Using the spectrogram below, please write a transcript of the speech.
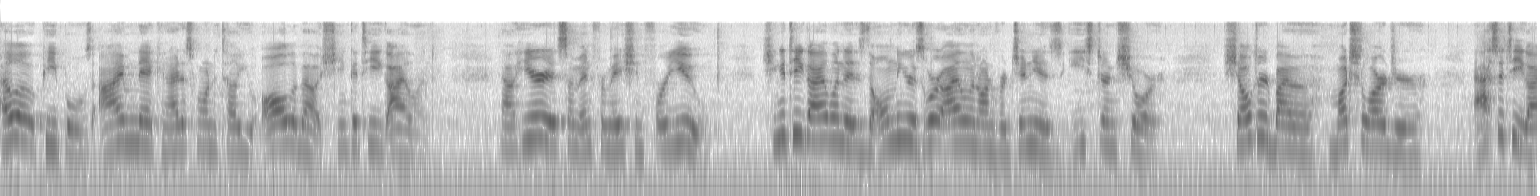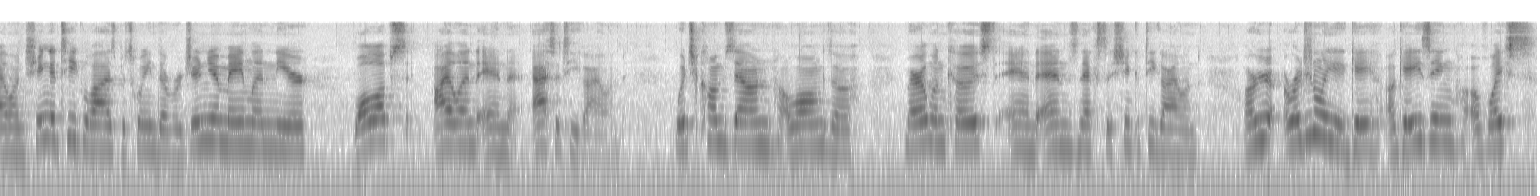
Hello, peoples. I'm Nick, and I just want to tell you all about Chincoteague Island. Now, here is some information for you. Chincoteague Island is the only resort island on Virginia's eastern shore. Sheltered by a much larger Assateague Island, Chincoteague lies between the Virginia mainland near Wallops Island and Assateague Island, which comes down along the Maryland coast and ends next to Chincoteague Island. Originally a, ga- a gazing of, life,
